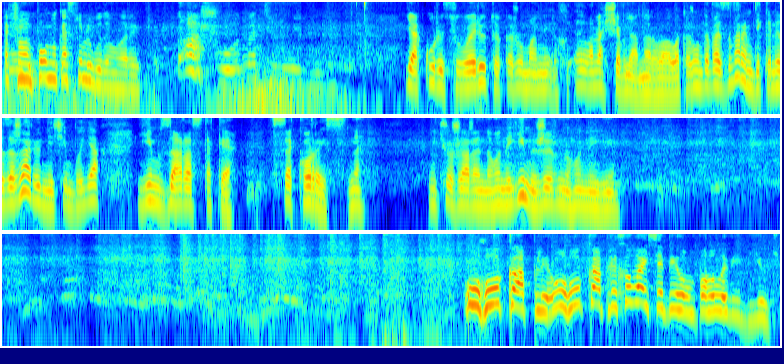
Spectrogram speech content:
Так що ми повну каструлю будемо варити. А що, на цілу не буде? Я курицю варю, то кажу, мамі, вона щавля нарвала. Кажу, «Ну, давай зваримо, тільки не зажарю нічим, бо я їм зараз таке все корисне. Нічого жареного не їм і жирного не їм. Ого, каплі, ого, каплі, ховайся бігом, по голові б'ють.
